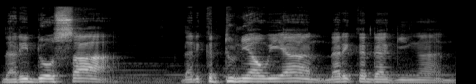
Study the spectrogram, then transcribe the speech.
dari dosa, dari keduniawian, dari kedagingan,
